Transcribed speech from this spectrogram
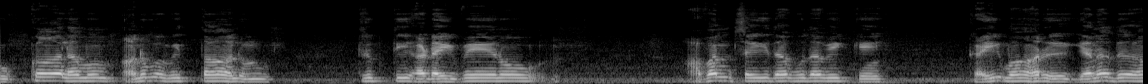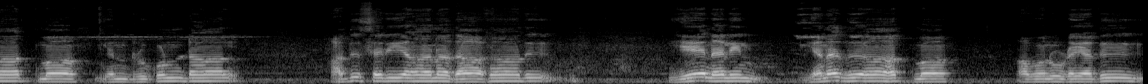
முக்காலமும் அனுபவித்தாலும் திருப்தி அடைவேனோ? அவன் செய்த உதவிக்கு கைமாறு எனது ஆத்மா என்று கொண்டால் அது சரியானதாகாது. ஏனலின் எனது ஆத்மா அவனுடையது.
